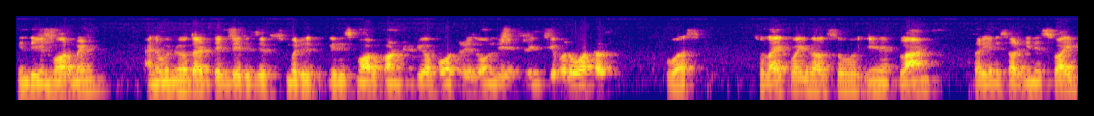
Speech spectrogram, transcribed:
in the environment. And we know that there is a very, small quantity of water is only drinkable water to us. So likewise also in a plant sorry in a, sorry, in a soil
